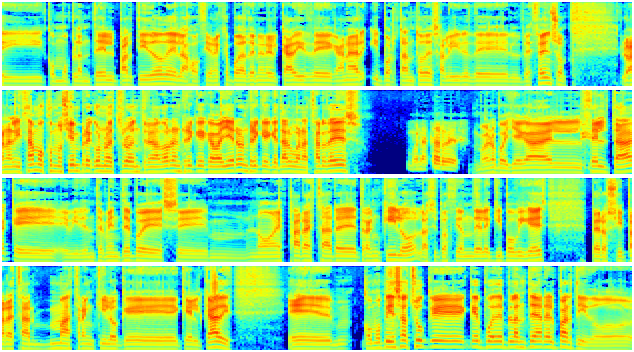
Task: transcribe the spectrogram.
y cómo plantee el partido de las opciones que pueda tener el Cádiz de ganar y por tanto de salir del descenso. Lo analizamos como siempre con nuestro entrenador Enrique Caballero. Enrique, ¿qué tal? Buenas tardes. Buenas tardes. Bueno, pues llega el Celta, que evidentemente pues eh, no es para estar eh, tranquilo la situación del equipo vigués, pero sí para estar más tranquilo que, el Cádiz. Eh, ¿Cómo piensas tú que, puede plantear el partido?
